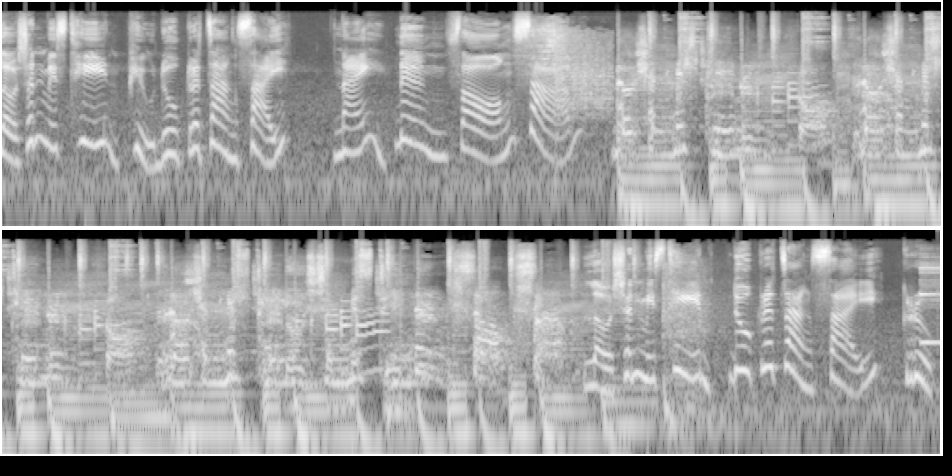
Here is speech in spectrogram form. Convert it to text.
โลชั่นมิสทีน ผิวดูกระจ่างใส ใน 1 2 3 โลชั่นมิสทีนโลชั่นมิสทีนโลชั่นมิสทีนโลชั่นมิสทีนหนึ่งสองสามโลชั่นมิสทีน ดูกระจ่างใสกรุบ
